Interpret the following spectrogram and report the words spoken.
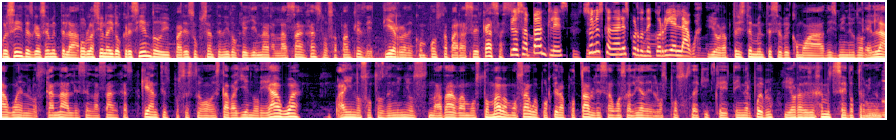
Pues sí, desgraciadamente la población ha ido creciendo y para eso pues, se han tenido que llenar las zanjas, los zapantles de tierra, de composta para hacer casas. Los zapantles son los canales por donde corría el agua. Y ahora tristemente se ve como ha disminuido el agua en los canales, en las zanjas, que antes pues esto estaba lleno de agua, Ahí nosotros de niños nadábamos, tomábamos agua porque era potable, esa agua salía de los pozos de aquí que tiene el pueblo y ahora desgraciadamente se ha ido terminando.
